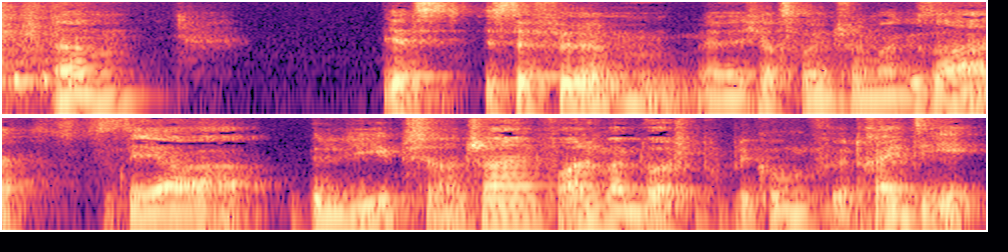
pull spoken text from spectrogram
ähm, jetzt ist der Film, äh, ich hatte es vorhin schon mal gesagt, sehr beliebt anscheinend, vor allem beim deutschen Publikum für 3D.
